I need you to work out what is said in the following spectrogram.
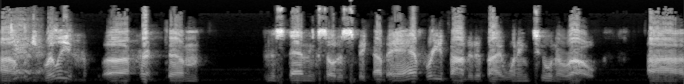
uh, which really uh, hurt them in the standings, so to speak. Now they have rebounded it by winning two in a row. Uh,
